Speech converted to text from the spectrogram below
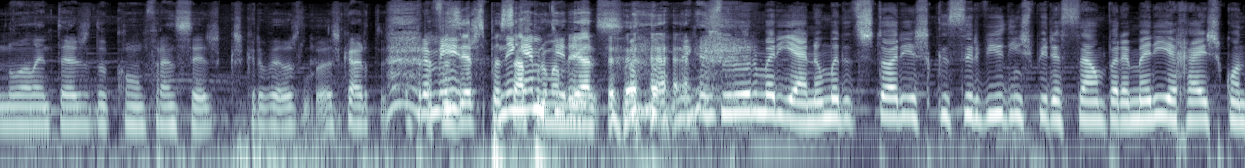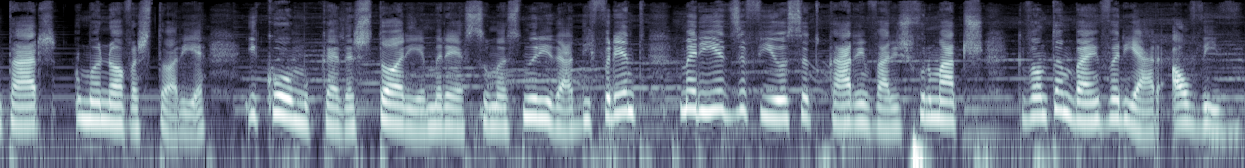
no Alentejo do que um francês que escreveu as, as cartas. Para A mim, fazer-se passar ninguém por uma mulher. Soror Mariana, uma das histórias que serviu de inspiração para Maria Reis contar uma nova história. E como cada história merece uma sonoridade diferente, Maria desafiou-se a tocar em vários formatos que vão também variar ao vivo.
